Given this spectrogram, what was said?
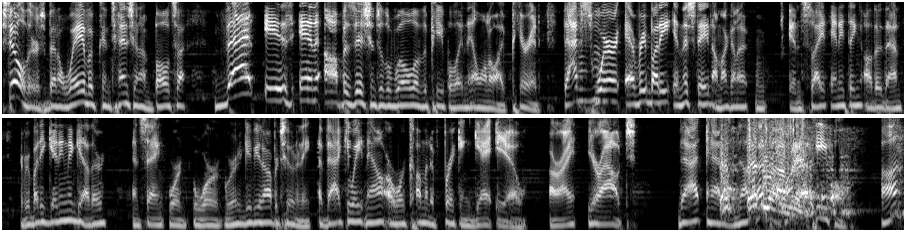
Still, there's been a wave of contention on both sides. That is in opposition to the will of the people in Illinois, period. That's mm-hmm. where everybody in the state, I'm not going to incite anything other than everybody getting together and saying, we're, we're, we're going to give you an opportunity. Evacuate now or we're coming to freaking get you. All right? You're out. That has That's- not, that's that's where I'm 100 at. people. Huh?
